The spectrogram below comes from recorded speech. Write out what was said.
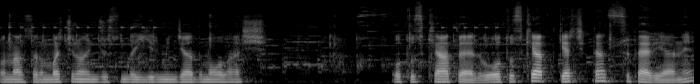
Ondan sonra maçın oyuncusunda 20. adıma ulaş. 30 kağıt verdi. Bu 30 kağıt gerçekten süper yani.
